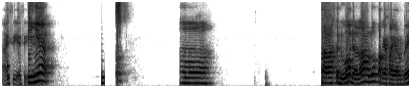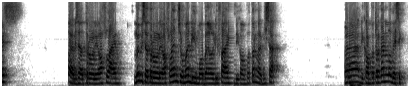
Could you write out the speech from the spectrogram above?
I see, I see. intinya eh salah kedua adalah lu pakai Firebase nggak bisa truly offline. Lu bisa truly offline cuma di mobile device, di komputer nggak bisa. Karena di komputer kan lu basic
